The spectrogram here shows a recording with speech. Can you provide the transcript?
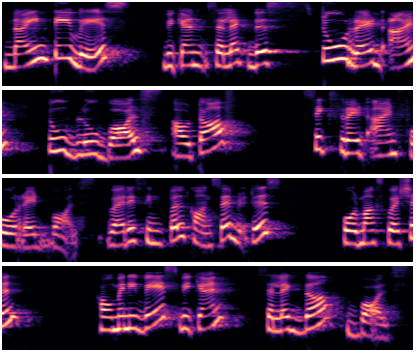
90 ways we can select this 2 red and 2 blue balls out of 6 red and 4 red balls. Very simple concept it is 4 marks question. How many ways we can select the balls?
